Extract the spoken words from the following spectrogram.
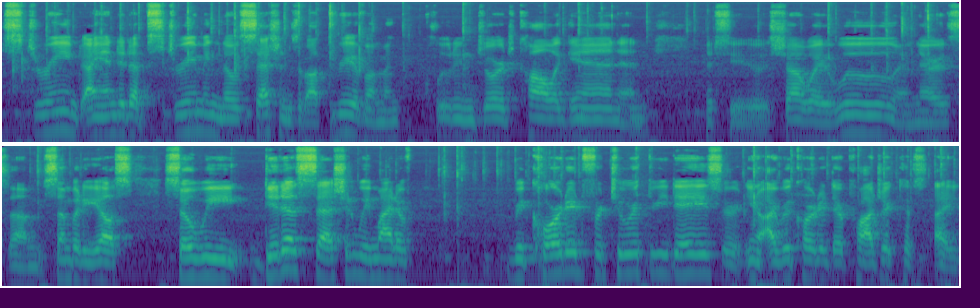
streamed. I ended up streaming those sessions, about three of them, including George Colligan and let's see, Xiaowei Wu and there's um, somebody else. So we did a session. We might have recorded for two or three days, or you know, I recorded their project because I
